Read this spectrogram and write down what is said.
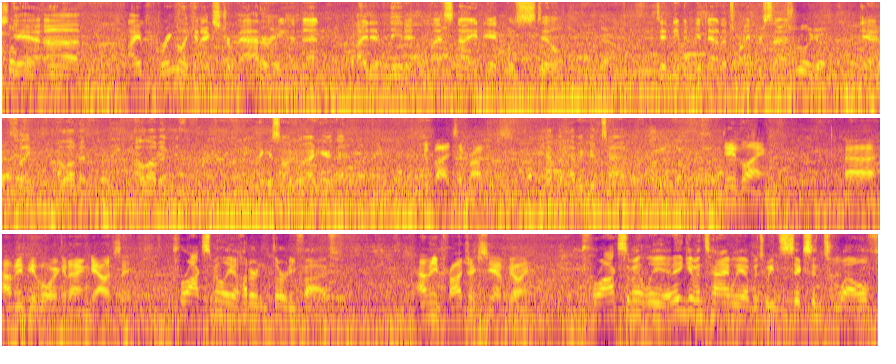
So Yeah, uh, I bring like an extra battery, and then I didn't need it. Last night it was still yeah. didn't even get down to twenty percent. It's really good. Yeah, it's like I love it. I love it. I guess I'll go out here then. Goodbye, Tim Rogers. Have a, have a good time. Dave Lang. Uh, how many people work at Iron Galaxy? Approximately 135. How many projects do you have going? Approximately, at any given time, we have between 6 and 12.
